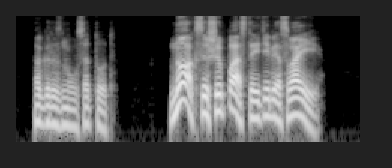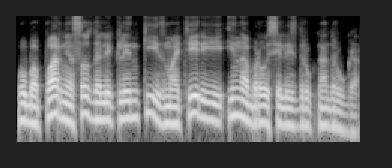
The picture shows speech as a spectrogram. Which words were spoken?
— огрызнулся тот. «Ноксы шипастые тебе свои!» Оба парня создали клинки из материи и набросились друг на друга.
